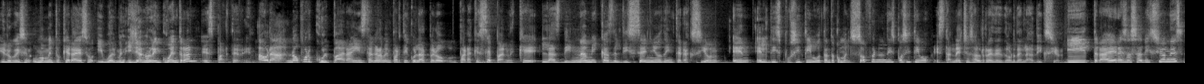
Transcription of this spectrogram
y luego dicen un momento que era eso y vuelven y ya no la encuentran. Es parte de ahora, no por culpar a Instagram en particular, pero para que sepan que las dinámicas del diseño de interacción en el dispositivo, tanto como el software en el dispositivo, están hechos alrededor de la adicción y traer esas adicciones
